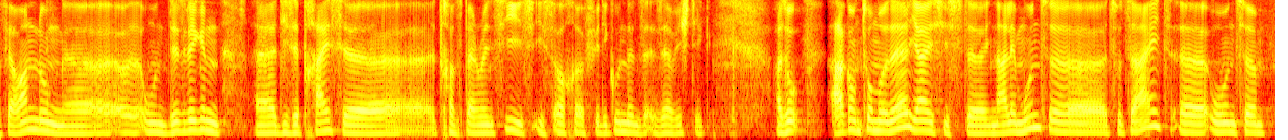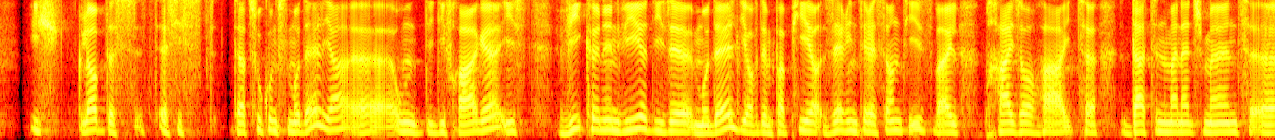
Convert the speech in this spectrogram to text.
Verhandlung äh, und deswegen äh, diese Preistransparency ist, auch für die Kunden sehr, wichtig. Also Agenturmodell, ja, es ist äh, in allem Mund zurzeit und ich glaube, dass es ist der Zukunftsmodell, ja. Äh, und die Frage ist, wie können wir dieses Modell, die auf dem Papier sehr interessant ist, weil Preishoheit, Datenmanagement, äh,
